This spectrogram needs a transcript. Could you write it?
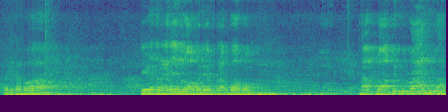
สวัสดีครับพ่อเจอกันตอนไหนก็ยังหล่อเหมือนเดิมสำหรับพ่อผม ครับหล่อขึ้นทุกวันทุกวัน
